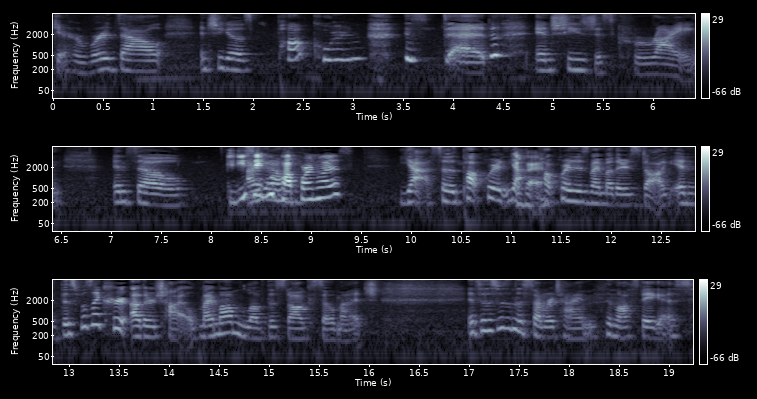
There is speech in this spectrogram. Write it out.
get her words out. And she goes, Popcorn is dead. And she's just crying. And so Did you say who off, popcorn was? Yeah, so popcorn yeah, okay. popcorn is my mother's dog. And this was like her other child. My mom loved this dog so much. And so this was in the summertime in Las Vegas.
